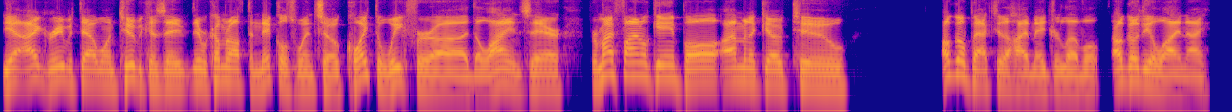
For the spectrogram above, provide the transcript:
yeah, I agree with that one too because they they were coming off the Nichols win, so quite the week for uh, the Lions there. For my final game ball, I'm gonna go to. I'll go back to the high major level. I'll go the Illini.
